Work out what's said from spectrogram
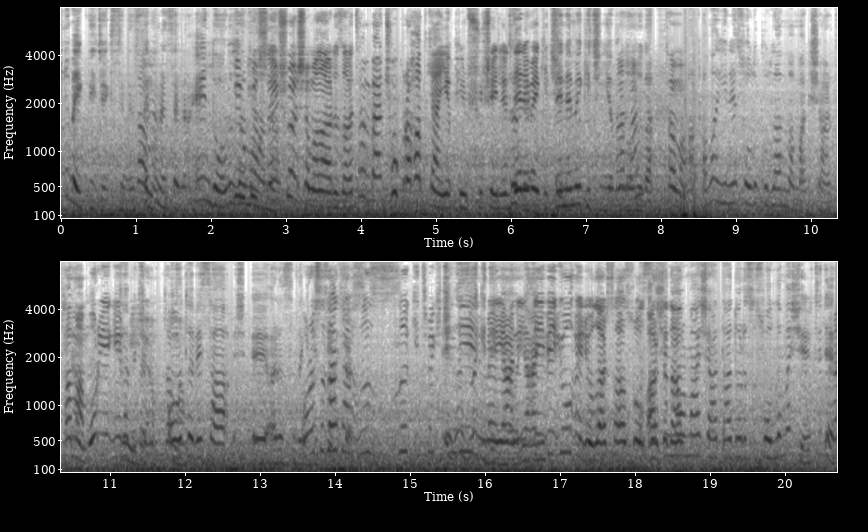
Bunu bekleyeceksiniz değil Tamam. mi mesela? En doğru Mümkünse zamanı. şu aşamalarda zaten ben çok rahatken yapayım şu şeyleri Tabii, denemek için. Denemek için yapın hı. onu da. Tamam. Ama yine solu kullanmamak şartıyla. Tamam oraya girmeyeceğim. tabii. Tamam. Orta ve sağ e, arasındaki Orası zaten hızlı gitmek gidiliyor. Yani, Yani- ve yol veriyorlar sağ sol şimdi arkadan. normal şartlarda orası sollama şeridi de Hı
